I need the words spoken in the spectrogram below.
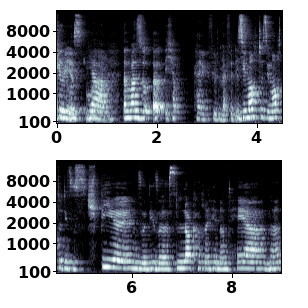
serious wurde. Ja, dann war sie so, äh, ich habe keine Gefühle mehr für dich. Sie mochte, sie mochte dieses Spielen, so dieses lockere Hin und Her, ne?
